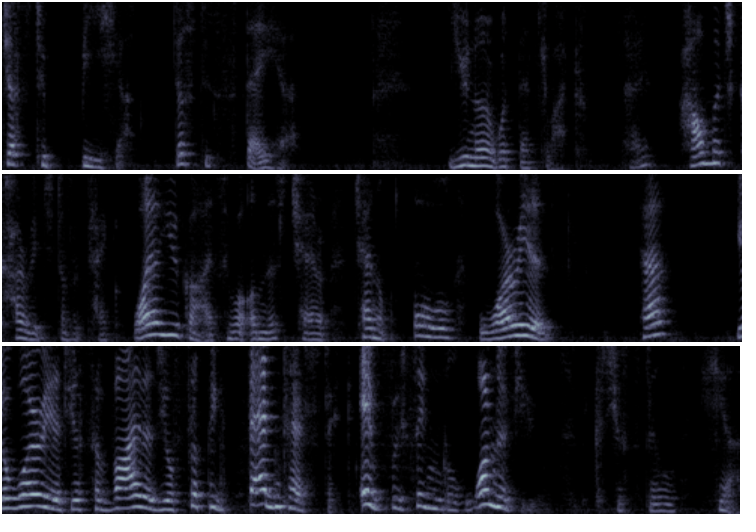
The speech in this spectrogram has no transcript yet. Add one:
just to be here, just to stay here, you know what that's like. How much courage does it take? Why are you guys who are on this cha channel all warriors? Huh? You're warriors, you're survivors, you're flipping fantastic. Every single one of you. Because you're still here.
